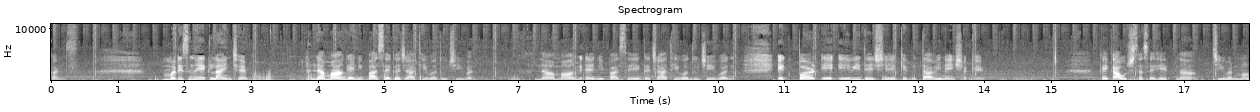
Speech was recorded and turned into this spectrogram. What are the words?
કંસ. મરીઝની એક લાઈન છે. ના માંગ એની પાસે ગજાથી વધુ જીવન. ના માંગ એની પાસે ગજાથી વધુ જીવન. એક પળ એ એવી દેશે કે વિતાવી નહીં શકે. કંઈક આવું જ થશે હેતના જીવનમાં.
